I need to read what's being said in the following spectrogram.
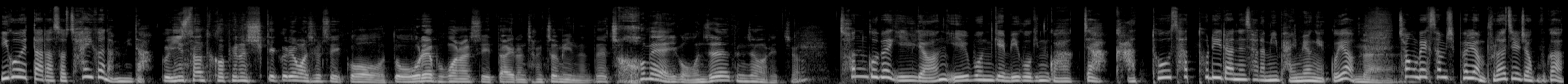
이거에 따라서 차이가 납니다. 그 인스턴트 커피는 쉽게 끓여 마실 수 있고 또 오래 보관할 수 있다 이런 장점이 있는데 처음에 이거 언제 등장을 했죠? 1901년 일본계 미국인 과학자 가토 사토리라는 사람이 발명했고요. 네. 1938년 브라질 정부가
